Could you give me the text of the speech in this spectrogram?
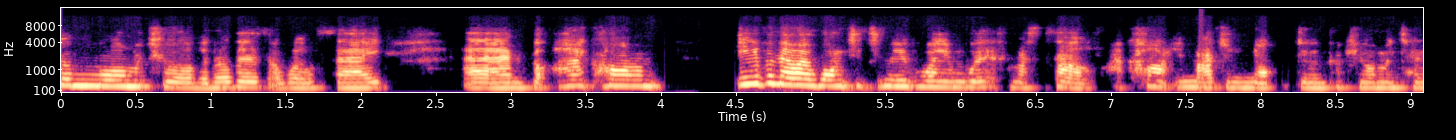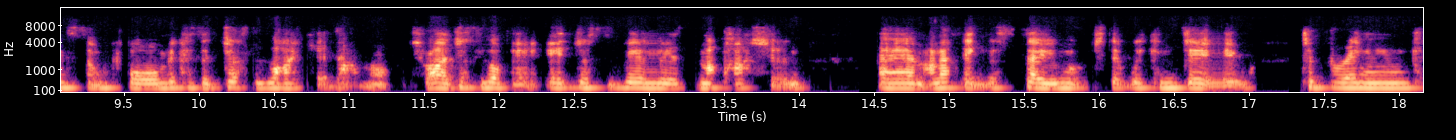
some more mature than others i will say. Um, but i can't even though I wanted to move away and work for myself, I can't imagine not doing procurement in some form because I just like it that much. I just love it. It just really is my passion. Um, and I think there's so much that we can do to bring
